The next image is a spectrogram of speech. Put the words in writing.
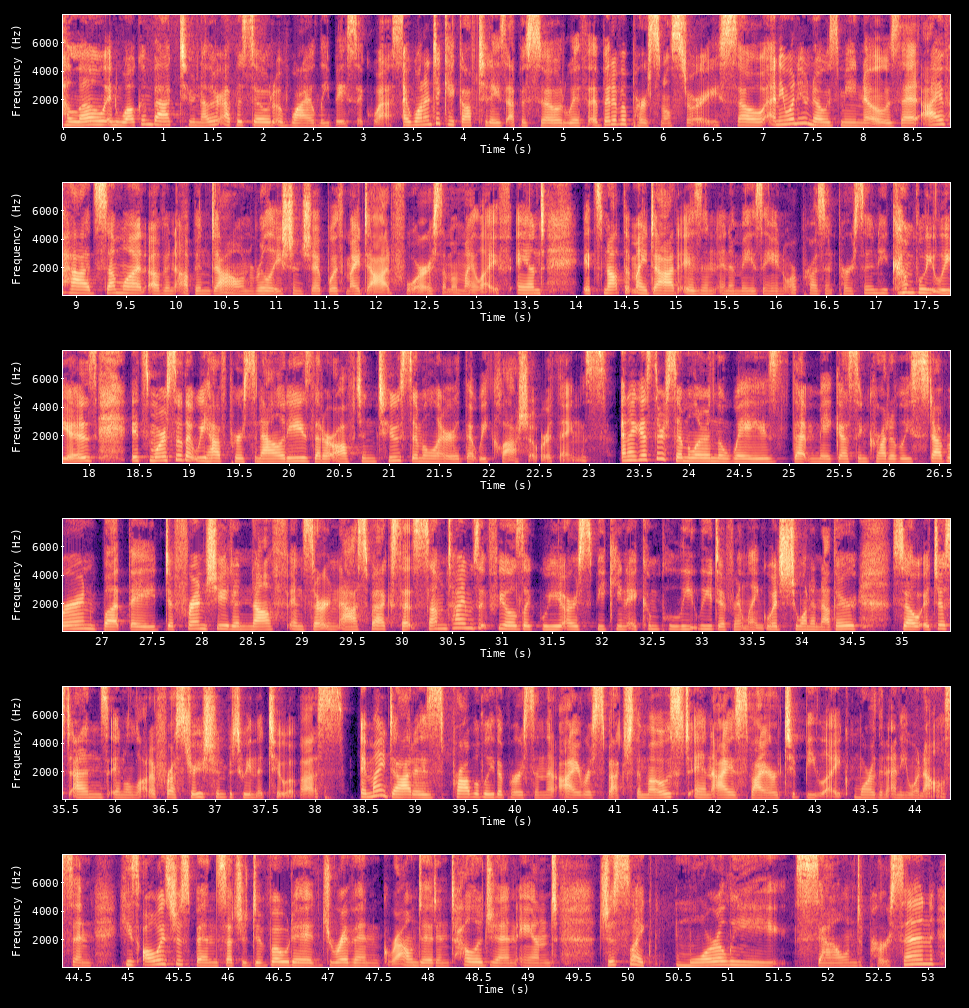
Hello, and welcome back to another episode of Wildly Basic West. I wanted to kick off today's episode with a bit of a personal story. So, anyone who knows me knows that I've had somewhat of an up and down relationship with my dad for some of my life. And it's not that my dad isn't an amazing or present person, he completely is. It's more so that we have personalities that are often too similar that we clash over things. And I guess they're similar in the ways that make us incredibly stubborn, but they differentiate enough in certain aspects that sometimes it feels like we are speaking a completely different language to one another. So it just ends in a lot of frustration between the two of us. And my dad is probably the person that I respect the most and I aspire to be like more than anyone else. And he's always just been such a devoted, driven, grounded, intelligent, and just like morally sound person.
